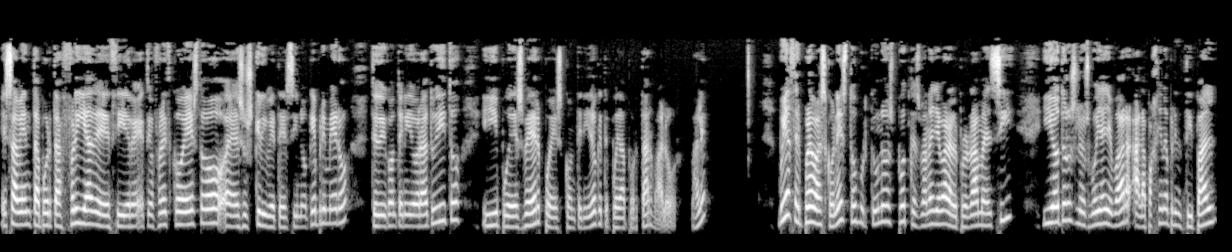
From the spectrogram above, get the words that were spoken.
esa venta puerta fría de decir eh, te ofrezco esto, eh, suscríbete, sino que primero te doy contenido gratuito y puedes ver pues contenido que te pueda aportar valor, ¿vale? Voy a hacer pruebas con esto porque unos podcasts van a llevar al programa en sí y otros los voy a llevar a la página principal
